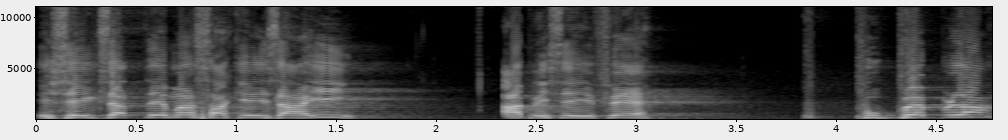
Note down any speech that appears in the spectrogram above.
Et c'est exactement ça qu'Esaïe a essayé de faire pour le peuple là,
